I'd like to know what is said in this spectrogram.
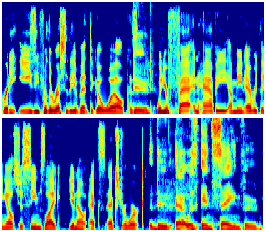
pretty easy for the rest of the event to go well. Because when you're fat and happy, I mean, everything else just seems like you know ex, extra work. Dude, that was insane food.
